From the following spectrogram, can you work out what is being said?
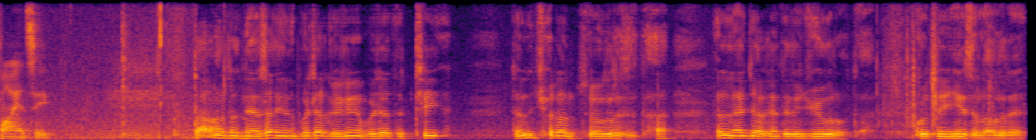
pliancy. Ta ngaz de sa yin bu cha ge ge bu cha de ti de choran chogre si ta la ja ge de ju gro ta ko te yin se la gre.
